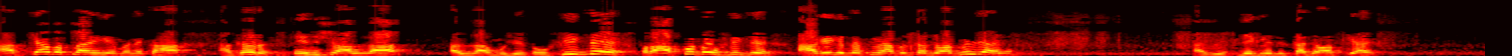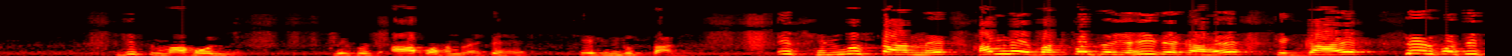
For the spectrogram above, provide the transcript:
आप क्या बतलाएँगे? मैंने कहा, अगर इनशाला अल्लाह मुझे तोफीक दे और आपको तोफीक दे, आगे के दस में आप इसका जवाब मिल जाएगा। आइए, देख लीजिए इसका जवाब क्या है। जिस माहौल में, बिल्कुल आप और हम रहते हैं ये हिंदुस्तान है इस हिंदुस्तान में हमने बचपन से यही देखा है कि गाय सिर्फ़ और सिर्फ़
